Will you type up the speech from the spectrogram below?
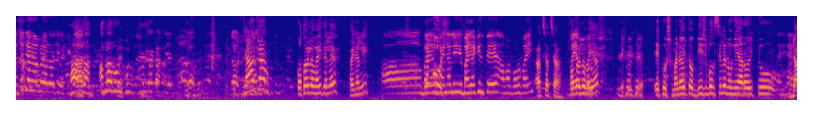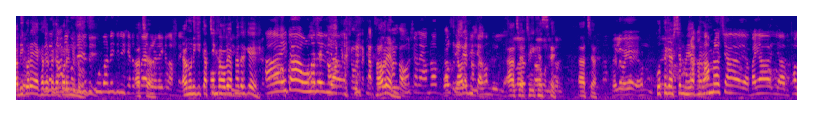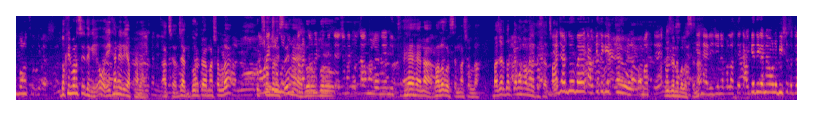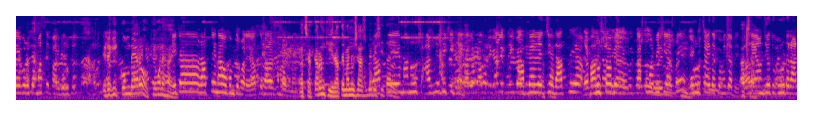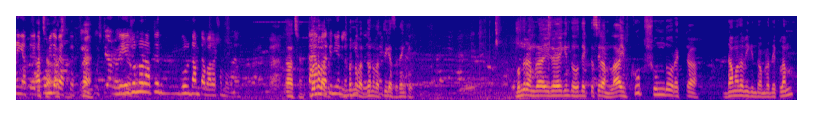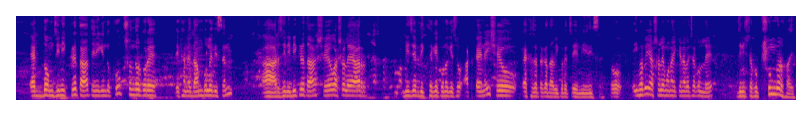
আচ্ছা আমরা হ্যাঁ যান আমরা মন খুল খুলে টাকা দিয়ে দিই। যাও যাও। কত হলো ভাই তাহলে ফাইনালি ভাইয়া ফাইনালি ভাইয়া কিনছে আমার বড় ভাই। আচ্ছা আচ্ছা। কত হলো ভাইয়া? একুশ মানে ওই তো বিশ বলছিলেন উনি আরও একটু দাবি করে এক হাজার টাকা পরে নিল যেহেতু কুরবানির জিনিস এটা তো আচ্ছা। এখন উনি কি কাচ্চি খাওয়াবে আপনাদেরকে? এটা ওনাদের খাওয়াবেন? বিষয় আলহামদুলিল্লাহ। আচ্ছা ঠিক আছে। আচ্ছা। কোথেকে আসছেন ভাই আপনারা? আমরা ভাইয়া থেকে আসছি। দক্ষিণ বনশ্রী থেকে? ও এখানেরই আপনারা? হ্যাঁ, আচ্ছা যাক গরুটা মাশাল্লাহ খুব সুন্দর হয়েছে। হ্যাঁ গরু গরু। হ্যাঁ হ্যাঁ না ভালো করছেন মাশাল্লাহ বাজার দর কেমন মনে হইতেছে আজকে? বাজার দর ভাইয়া কালকে থেকে একটু কম আছে। রিজনেবল আছে না? হ্যাঁ রিজনেবল আছে। কালকে থেকে না হলে টাকা করে কম আছে পার গরুকে। এটা কি কমবে আরও? কি মনে হয়? এটা রাত্রে নাও কমতে পারে রাত্রে বাড়ার সম্ভাবনা আচ্ছা কারণ কি? রাতে মানুষ আসবে বেশি তাই? রাত্রে মানুষ আসবে বেশি হ্যাঁ। আপনার হচ্ছে মানুষটা কাস্টমার বেশি আসবে গরুর চাহিদা কমে যাবে। কারণ আচ্ছা। এখন যেহেতু গরুটা রানিং আছে এটা আচ্ছা কমে যাবে আচ্ছা, আস্তে আস্তে। হ্যাঁ। এই জন্য গরুর দামটা বাড়ার সম্ভাবনা আছে। আচ্ছা ধন্যবাদ। ধন্যবাদ ধন্যবাদ ঠিক আছে থ্যাংক ইউ বন্ধুরা আমরা এই জায়গায় কিন্তু দেখতেছিলাম লাইভ খুব সুন্দর একটা দামাদামি কিন্তু আমরা দেখলাম। একদম যিনি ক্রেতা তিনি কিন্তু খুব সুন্দর করে এখানে দাম বলে দিছেন। আর যিনি বিক্রেতা, সেও আসলে আর নিজের দিক থেকে কোনো কিছু আটকায় নেই, সেও এক হাজার টাকা দাবি করে চেয়ে নিয়ে নিছে। তো এইভাবেই আসলে মনে হয় কেনাবেচা করলে জিনিসটা খুব সুন্দর হয়।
